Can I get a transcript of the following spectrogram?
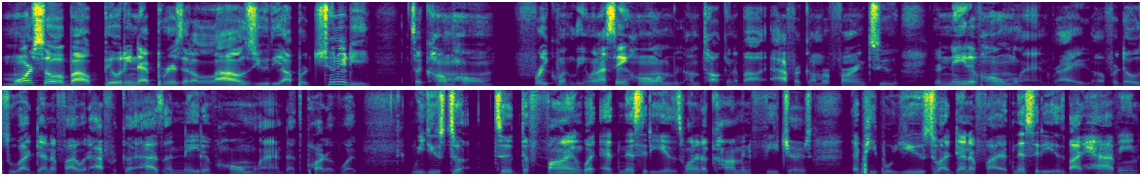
more so about building that bridge that allows you the opportunity to come home frequently. When I say home, I'm, I'm talking about Africa. I'm referring to your native homeland, right? Uh, for those who identify with Africa as a native homeland, that's part of what we use to to define what ethnicity is. One of the common features that people use to identify ethnicity is by having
